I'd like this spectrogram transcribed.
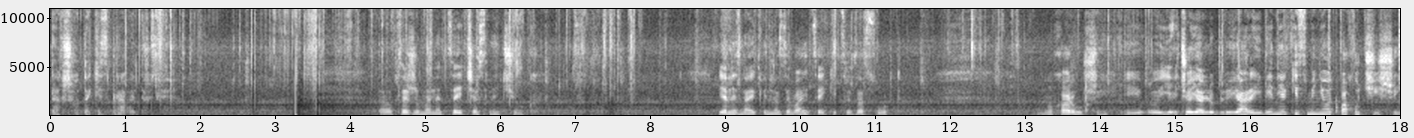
Так що такі справи, друзі. Та оце ж у мене цей часничок. Я не знаю, як він називається, який це за сорт. Ну, хороший. І е, що я люблю ярий, він якийсь мені от пахучіший.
